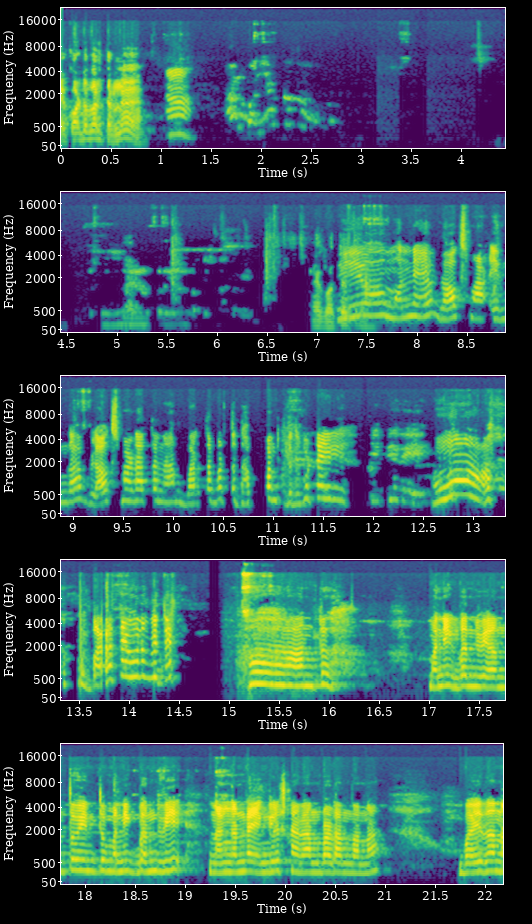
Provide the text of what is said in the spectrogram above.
ಏ ಕೊಟ್ಟು ಬರ್ತಾರನ? ಅಯ್ಯೋ ಮೊನ್ನೆ ಬ್ಲಾಗ್ಸ್ ಹಿಂಗ ಮಾಡಾತ ಮಾಡಾತನ ಬರ್ತಾ ಬರ್ತಾ ದಪ್ಪ ಅಂತ ಬಿದ್ಬಿಟ್ಟ ಇಲ್ಲಿ. ಹ್ಞೂ ಬರತ್ತೆ ಇವನು ಬಿದ್ದೆ. ಅಂತೂ. ಮನೆಗೆ ಬಂದ್ವಿ ಅಂತೂ ಇಂತೂ ಮನೆಗೆ ಬಂದ್ವಿ. ನಂಗಂಡ ಗಂಡ ಇಂಗ್ಲೀಷ್ನಾಗ ಅನ್ಬೇಡ ಅಂದಾನ. ಬೈದಾನ.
